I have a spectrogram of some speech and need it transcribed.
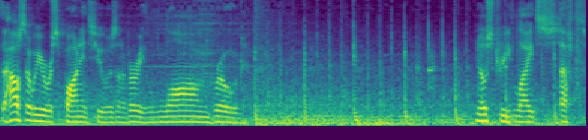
The house that we were responding to was on a very long road. No street lights left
